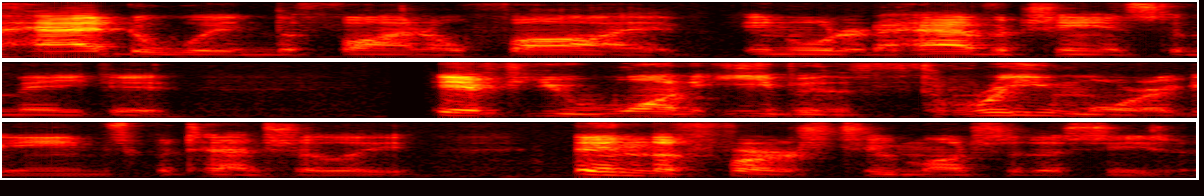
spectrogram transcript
had to win the final five in order to have a chance to make it if you won even three more games potentially in the first two months of the season.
